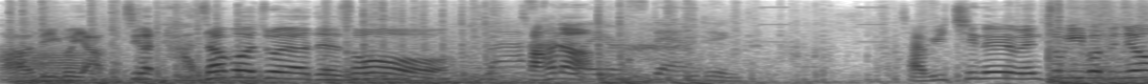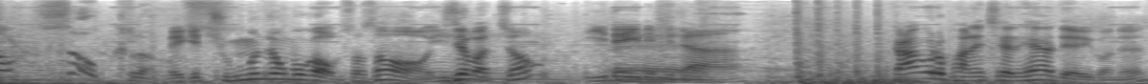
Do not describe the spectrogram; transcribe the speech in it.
아 근데 이거 약지가 다 잡아줘야 돼서 자, 하나. 자, 위치는 왼쪽이거든요. 근데 이게 중문 정보가 없어서 이제 봤죠? 2대 1입니다. 깡으로 반해체를 해야 돼요 이거는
